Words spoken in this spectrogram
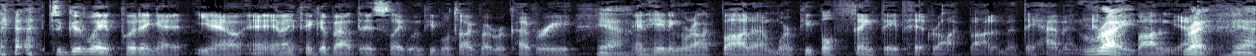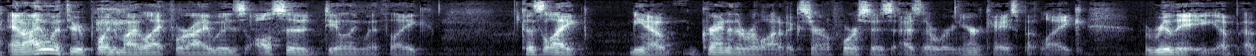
it's a good way of putting it, you know. And, and I think about this like when people talk about recovery Yeah. and hitting rock bottom, where people think they've hit rock bottom, but they haven't hit Right, rock bottom yet. right, yeah. And I went through a point in my life where I was also dealing with like, because like you know, granted there were a lot of external forces as there were in your case, but like really a, a,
